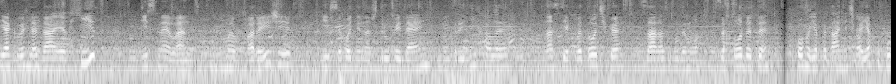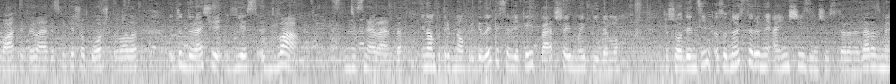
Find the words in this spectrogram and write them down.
як виглядає вхід в Діснейленд. Ми в Парижі і сьогодні наш другий день. Ми приїхали. У нас є квиточки. Зараз будемо заходити. Кого є питаннячка, як купувати білети, скільки що коштувало. І тут, до речі, є два Діснейленда. І нам потрібно оприділитися, в який перший ми підемо. Тому що один з, одної сторони, а інший з іншої сторони. Зараз ми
